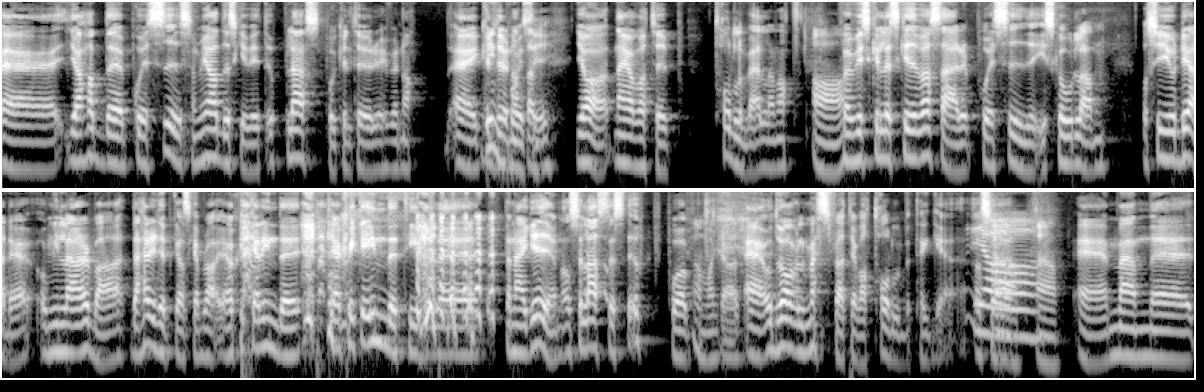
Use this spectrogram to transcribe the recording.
Eh, jag hade poesi som jag hade skrivit uppläst på kulturhuvudnatt, eh, kulturnatten. poesi? Ja, när jag var typ 12 eller något. Ja. För vi skulle skriva så här poesi i skolan. Och så gjorde jag det och min lärare bara, det här är typ ganska bra. Jag skickar in det, kan jag skicka in det till eh, den här grejen? Och så lästes det upp på... Oh my god. Eh, och det var väl mest för att jag var 12 tänker jag. Alltså, Ja. Ja. eh, men eh, ja.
